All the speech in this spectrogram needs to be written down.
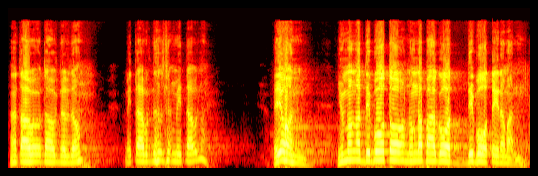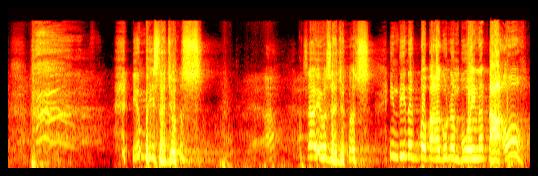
Ano tawag, tawag na doon? May tawag na, may tawag na. Ayun, yung mga deboto nung napagod, debote naman. yung ba sa Diyos? Sabi mo sa Diyos, hindi nagbabago ng buhay ng tao.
